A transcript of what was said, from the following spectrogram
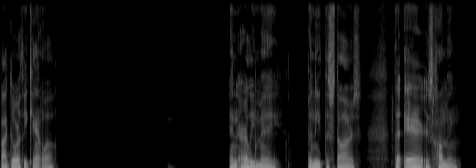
by Dorothy Cantwell. In early May, beneath the stars, the air is humming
